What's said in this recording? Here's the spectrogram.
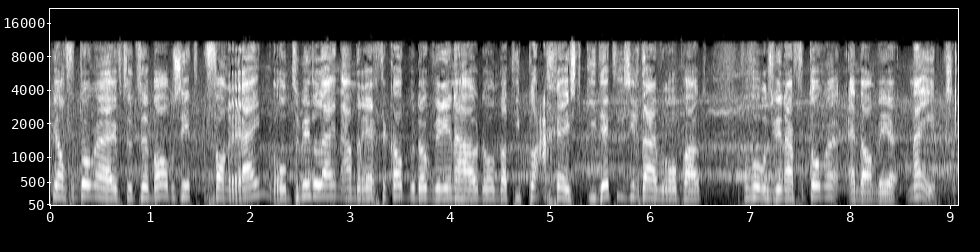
Jan Vertongen heeft het balbezit van Rijn rond de middenlijn aan de rechterkant. Moet ook weer inhouden omdat die plaaggeest Kidetti zich daar weer ophoudt. Vervolgens weer naar Vertongen en dan weer naar Eriksen.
